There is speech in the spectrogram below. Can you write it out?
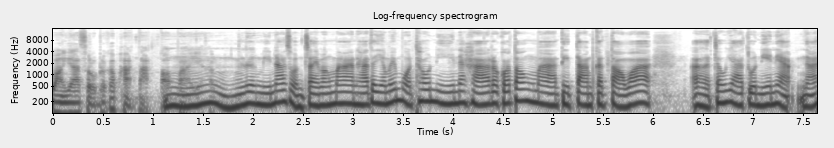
วางยาสลบแล้วก็ผ่าตัดต่อไปครับอืมเรื่องนี้น่าสนใจมากๆนะคะแต่ยังไม่หมดเท่านี้นะคะ เราก็ต้องมาติดตามกันต่อว่าเอ่อเจ้ายาตัวนี้เนี่ยนะ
